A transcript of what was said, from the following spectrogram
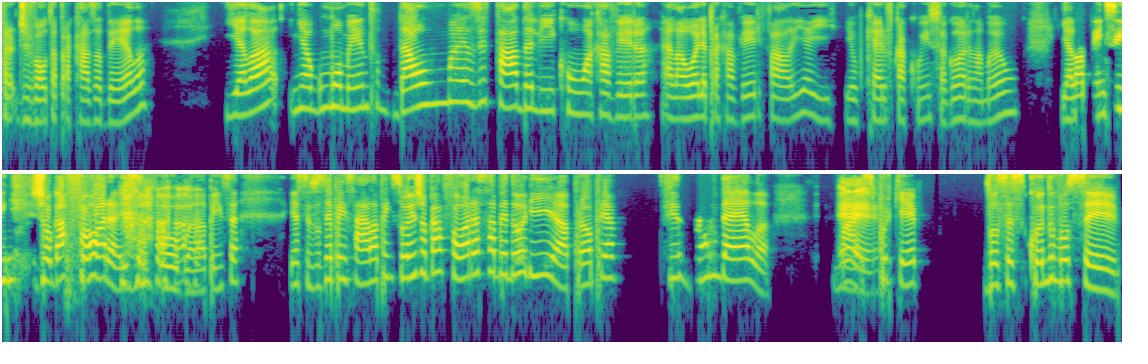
pra, de volta para casa dela. E ela, em algum momento, dá uma hesitada ali com a caveira. Ela olha para a caveira e fala: E aí, eu quero ficar com isso agora na mão? E ela pensa em jogar fora esse fogo. Ela pensa e assim, se você pensar, ela pensou em jogar fora a sabedoria, a própria visão dela. Mas é. porque você, quando você.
